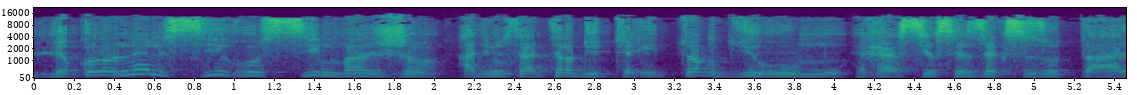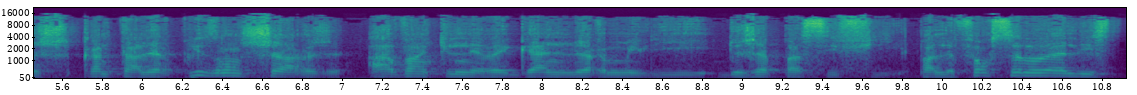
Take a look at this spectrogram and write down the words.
Le colonel Siro Simba Jean, administrateur du territoire du Roumou, rassure ses ex-otages quant à leur prise en charge avant qu'ils ne regagnent leur milliers déjà pacifiés par les forces loyalistes.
